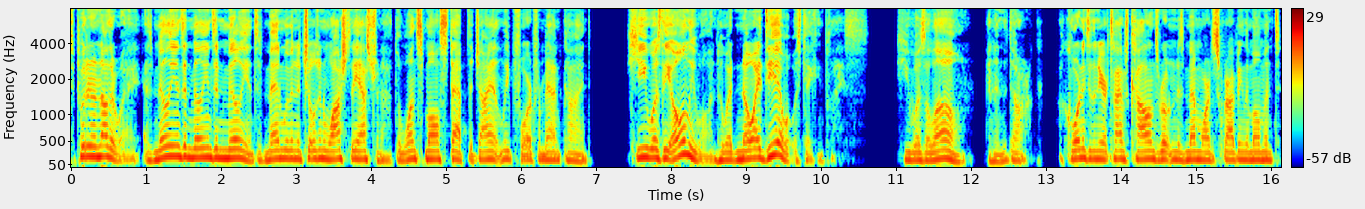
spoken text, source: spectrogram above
To put it another way, as millions and millions and millions of men, women, and children watched the astronaut, the one small step, the giant leap forward for mankind, he was the only one who had no idea what was taking place. He was alone and in the dark. According to the New York Times, Collins wrote in his memoir describing the moment,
